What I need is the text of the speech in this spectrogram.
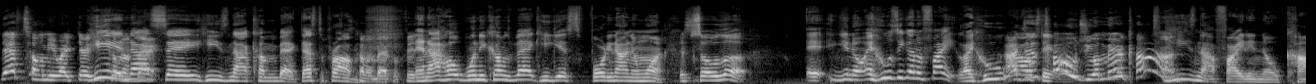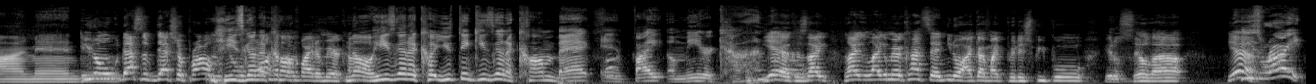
That's telling me right there he's He did not back. say he's not coming back. That's the problem. coming back for 50. And I hope when he comes back, he gets 49 and 1. So look, eh, you know, and who's he to fight? Like, who I just there? told you, Amir Khan. He's not fighting no Khan, man. Dude. you know that's the, that's your problem. He's gonna him to come fight Amir Khan. No, he's gonna. Co- you think he's gonna come back and fight Amir Khan? yeah, because like like like Amir Khan said, you know, I got my British people. It'll sell out. Yeah, he's right.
